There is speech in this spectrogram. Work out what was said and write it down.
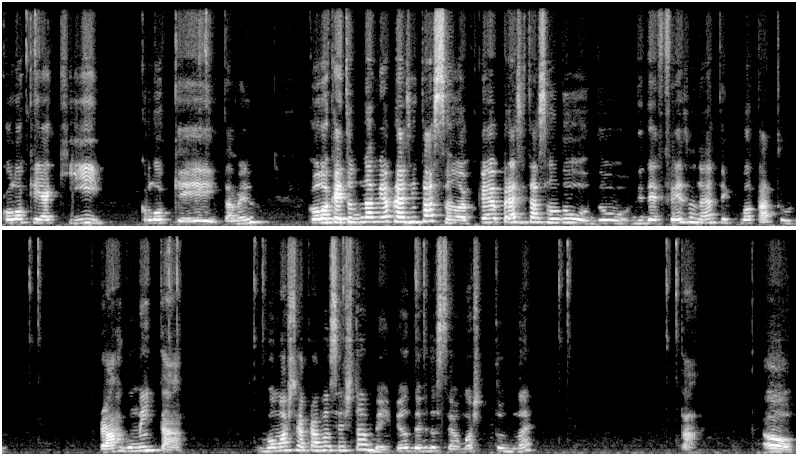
coloquei aqui, coloquei, tá vendo? Coloquei tudo na minha apresentação. É porque a apresentação do, do, de defesa, né? Tem que botar tudo para argumentar. Vou mostrar para vocês também. Meu Deus do céu, mostro tudo, né? Tá. Ó.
